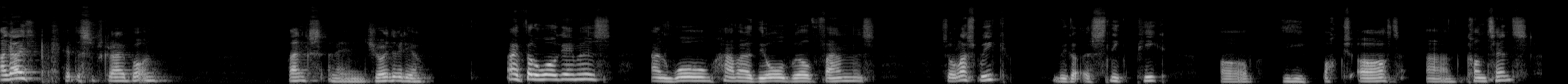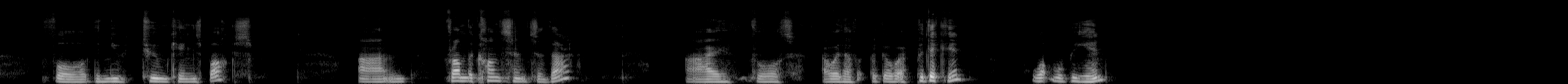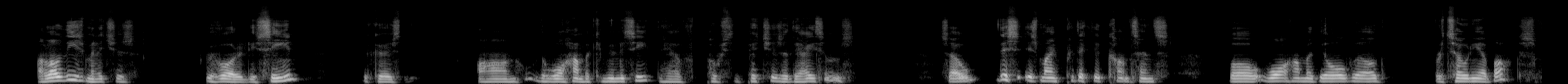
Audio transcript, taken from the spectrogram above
Hi guys, hit the subscribe button. Thanks and enjoy the video. Hi fellow Wargamers and Warhammer The Old World fans. So last week we got a sneak peek of the box art and contents for the new Tomb Kings box. And from the contents of that, I thought I would have a go at predicting what will be in. A lot of these miniatures we've already seen because on the Warhammer community they have posted pictures of the items. So this is my predicted contents for Warhammer the Old World Bretonnia box.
